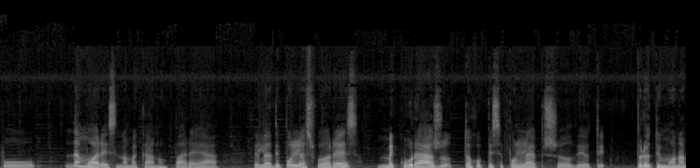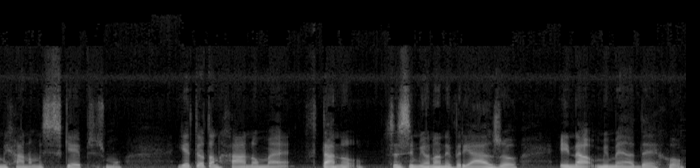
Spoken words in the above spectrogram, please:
που δεν μου αρέσει να με κάνουν παρέα. Δηλαδή πολλές φορές με κουράζω. Το έχω πει σε πολλά επεισόδια ότι προτιμώ να μην χάνομαι στις σκέψεις μου. Γιατί όταν χάνομαι φτάνω σε σημείο να νευριάζω ή να μην με αντέχω.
